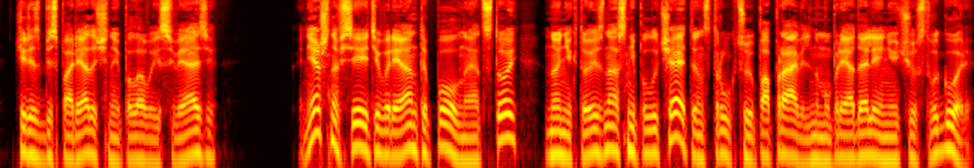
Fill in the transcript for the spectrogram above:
— через беспорядочные половые связи. Конечно, все эти варианты полный отстой, но никто из нас не получает инструкцию по правильному преодолению чувства горя.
